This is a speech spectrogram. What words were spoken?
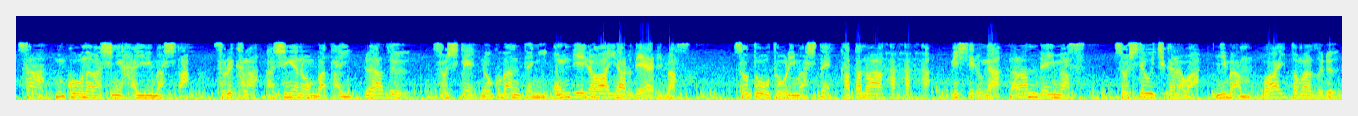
さあ、向こう流しに入りました。それから、足毛の馬体、ラズー。そして、6番手に、オンリーロワイヤルであります。外を通りまして、カタノアハハハ、ミシルが並んでいます。そして内からは、2番、ホワイトマズル。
